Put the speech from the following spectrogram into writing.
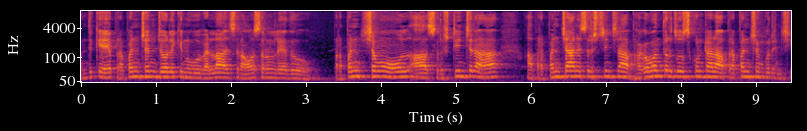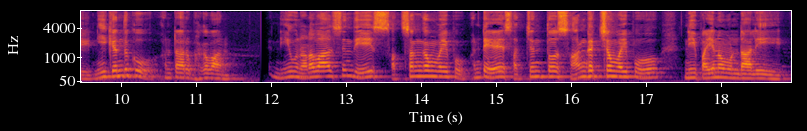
అందుకే ప్రపంచం జోలికి నువ్వు వెళ్ళాల్సిన అవసరం లేదు. ప్రపంచము ఆ సృష్టించిన ఆ ప్రపంచాన్ని సృష్టించిన భగవంతుడు చూసుకుంటాడు ఆ ప్రపంచం గురించి. నీకెందుకు? అంటారు భగవాన్. నీవు నడవాల్సింది సత్సంగం వైపు అంటే సత్యంతో సాంగత్యం వైపు నీ పయనం ఉండాలి.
